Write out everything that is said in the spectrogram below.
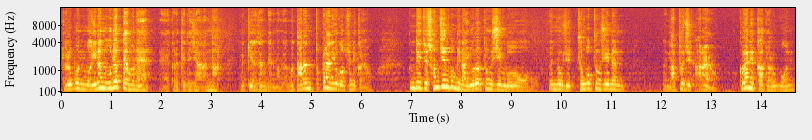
결국은 뭐 이런 우려 때문에 예, 그렇게 되지 않았나 이렇게 예상되는 겁니다. 뭐 다른 특별한 이유가 없으니까요. 근데 이제 선진국이나 유럽 증시 뭐현 증시, 중국 증시는 나쁘지 않아요. 그러니까 결국은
